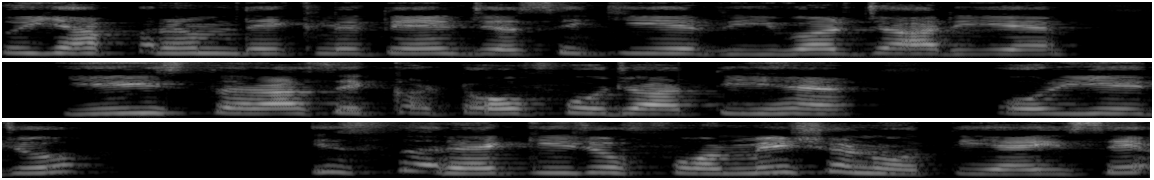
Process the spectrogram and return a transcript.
तो यहाँ पर हम देख लेते हैं, जैसे कि ये रिवर जा रही है, ये इस तरह से कट ऑफ़ हो जाती हैं और ये जो इस तरह की जो फॉर्मेशन होती है, इसे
